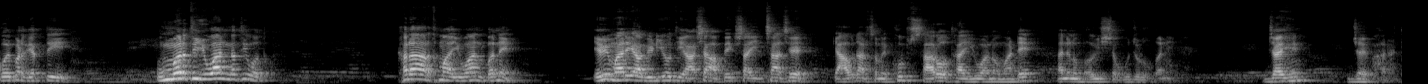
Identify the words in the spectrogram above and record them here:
કોઈ પણ વ્યક્તિ ઉંમરથી યુવાન નથી હોતો. ખરા અર્થમાં યુવાન બને. એવી મારી આ વિડીયોથી આશા, અપેક્ષા, ઈચ્છા છે કે આવનાર સમય ખૂબ સારો થાય યુવાનો માટે અને એનું ભવિષ્ય ઉજળું બને. જય હિન્દ, જય ભારત.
